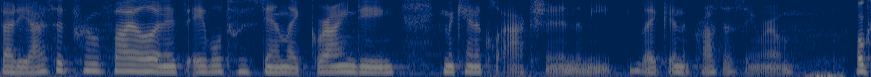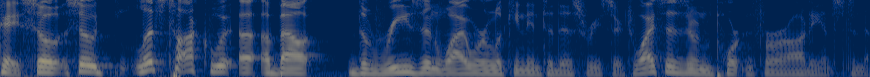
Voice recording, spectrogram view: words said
fatty acid profile and it's able to withstand like grinding and mechanical action in the meat like in the processing room. Okay so so let's talk w- uh, about the reason why we're looking into this research. Why is this important for our audience to know?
